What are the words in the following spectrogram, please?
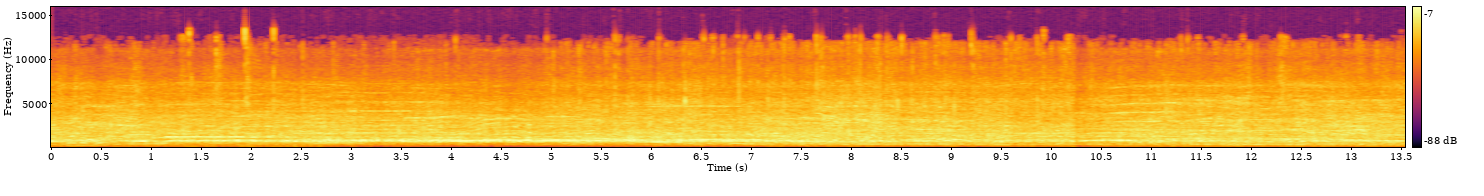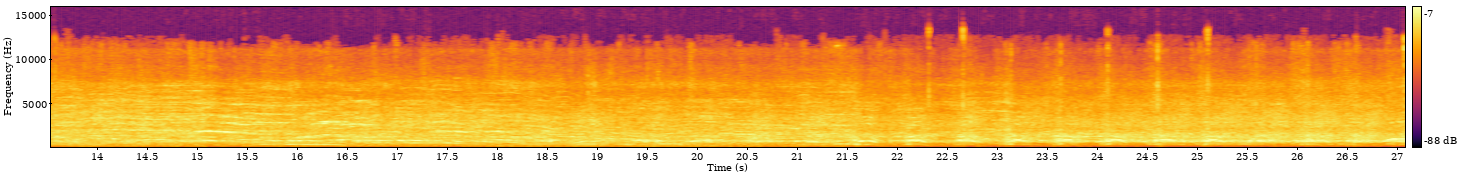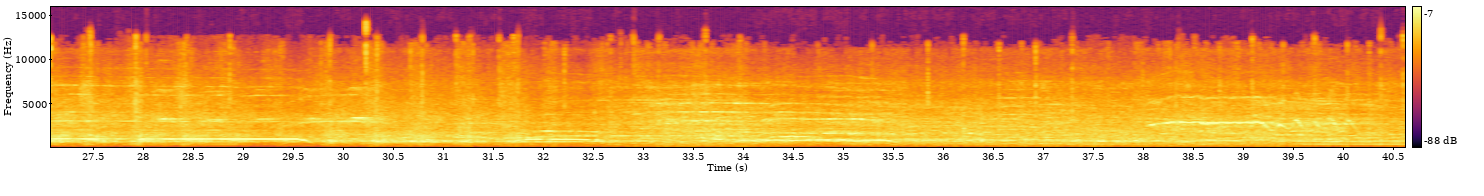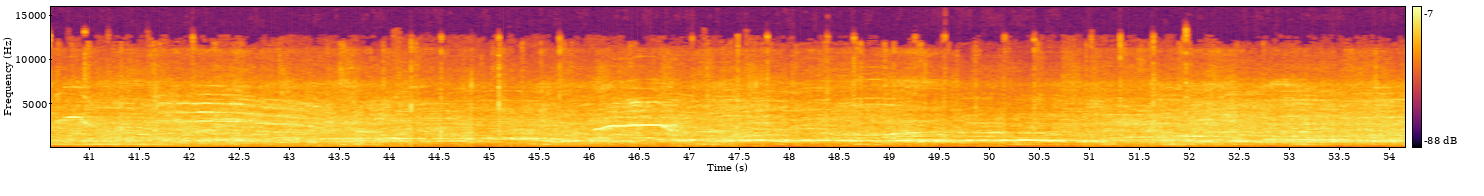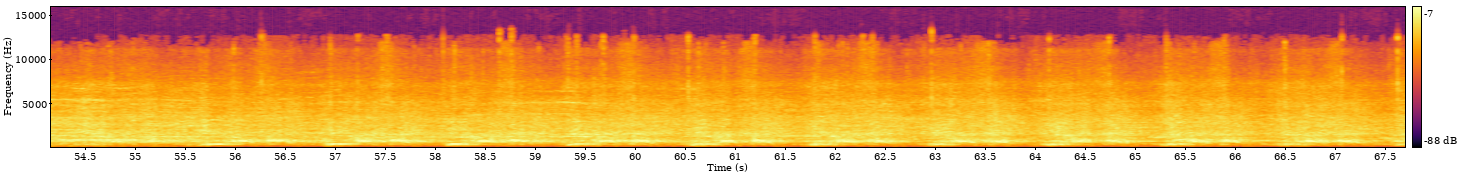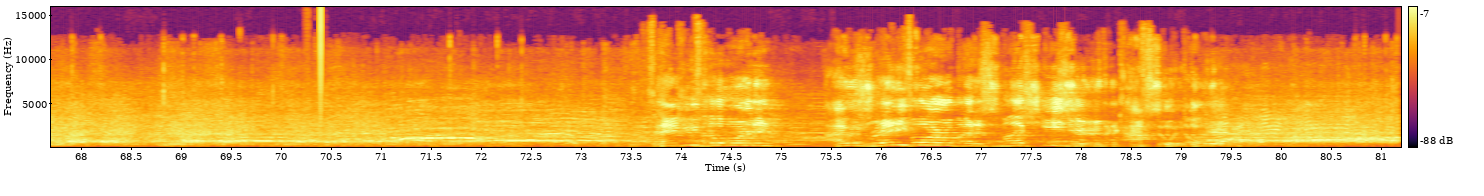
you for the warning. I was ready for him, but it's much easier if the cops do it. Don't worry.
